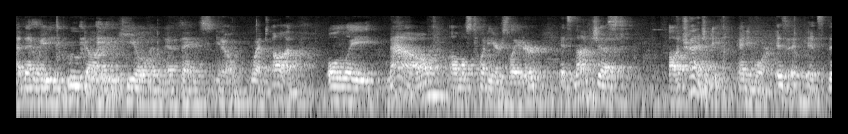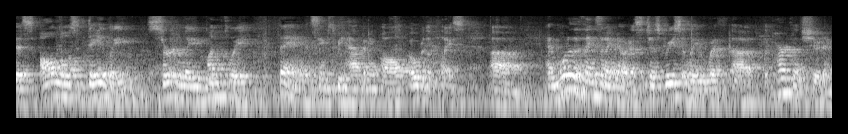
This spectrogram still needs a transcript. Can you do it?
and then we moved on and healed, and, and things you know went on. Only now, almost 20 years later, it's not just a tragedy anymore, is it? It's this almost daily, certainly monthly thing that seems to be happening all over the place. Um, and one of the things that I noticed just recently with uh, the Parkland shooting,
